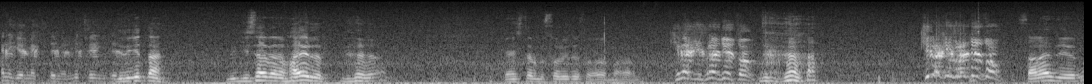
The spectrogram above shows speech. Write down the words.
Seni görmek istemiyorum. Lütfen gider Yürü git lan. Bilgisayar benim. Hayırdır? Gençler bu soruyu da soralım bakalım. Kime küfür ediyorsun? Kime küfür ediyorsun? Sana diyorum.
